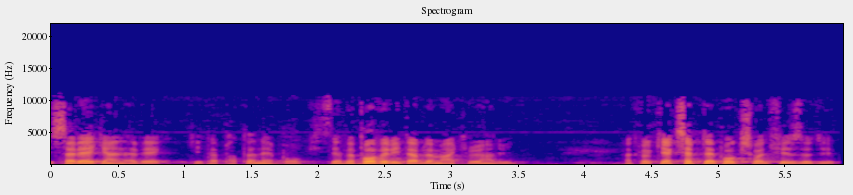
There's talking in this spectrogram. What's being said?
Il savait qu'il y en avait qui n'appartenaient pas, qui n'avaient pas véritablement cru en lui. En tout cas, qui n'acceptaient pas qu'il soit le Fils de Dieu.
